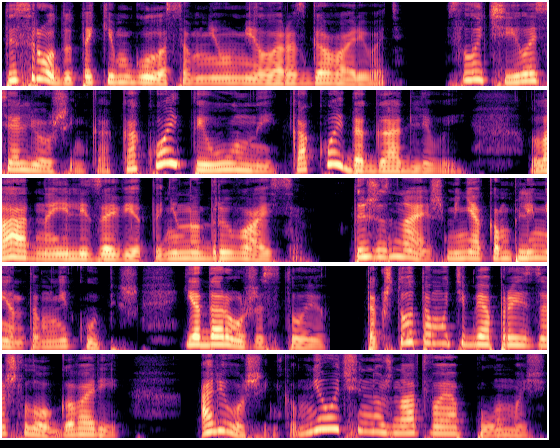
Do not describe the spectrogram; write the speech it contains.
«Ты сроду таким голосом не умела разговаривать». «Случилось, Алешенька. Какой ты умный, какой догадливый!» «Ладно, Елизавета, не надрывайся. Ты же знаешь, меня комплиментом не купишь. Я дороже стою. Так что там у тебя произошло? Говори». «Алешенька, мне очень нужна твоя помощь.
